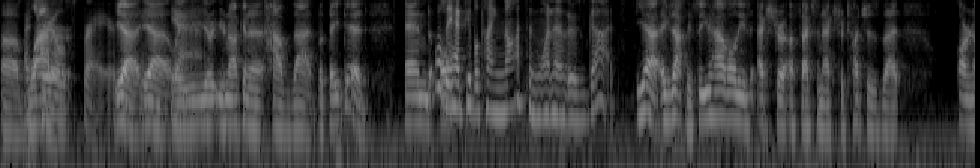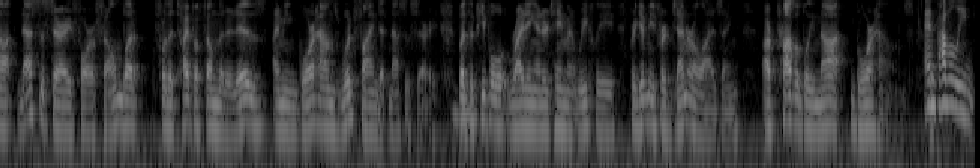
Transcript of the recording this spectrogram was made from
uh, bladder. Spray or Yeah, something. yeah, Like Yeah. you're you're not gonna have that, but they did, and Well, they had people tying knots in one another's guts. yeah, exactly. So you have all these extra effects and extra touches that are not necessary for a film, but for the type of film that it is, I mean, gorehounds would find it necessary. But the people writing Entertainment Weekly, forgive me for generalizing, are probably not gorehounds. And probably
